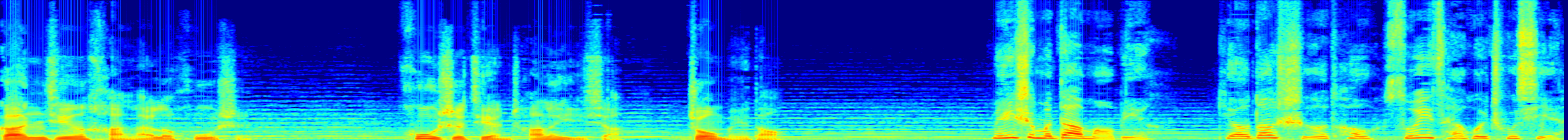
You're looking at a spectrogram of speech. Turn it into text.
赶紧喊来了护士。护士检查了一下，皱眉道：“没什么大毛病，咬到舌头，所以才会出血。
